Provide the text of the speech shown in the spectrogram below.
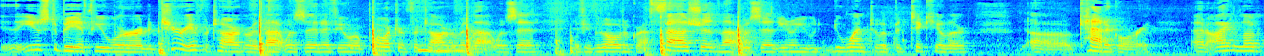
it used to be if you were an interior photographer, that was it. If you were a portrait photographer, mm-hmm. that was it. If you photographed fashion, that was it. You know, you you went to a particular uh, category, and I loved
